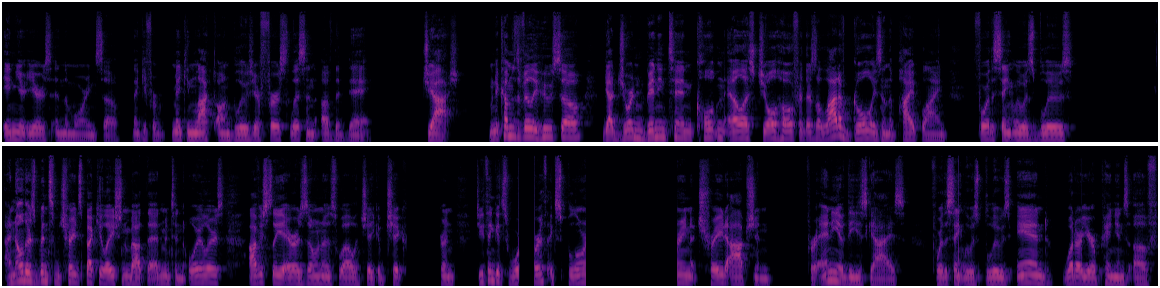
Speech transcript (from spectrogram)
in your ears in the morning. So thank you for making Locked On Blues your first listen of the day. Josh, when it comes to Ville Husso, we got Jordan Binnington, Colten Ellis, Joel Hofer. There's a lot of goalies in the pipeline for the St. Louis Blues. I know there's been some trade speculation about the Edmonton Oilers, obviously Arizona as well with Jacob Chychrun. Do you think it's worth exploring a trade option for any of these guys for the St. Louis Blues? And what are your opinions of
